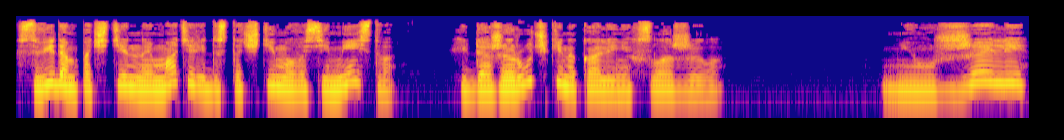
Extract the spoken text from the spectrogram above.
с видом почтенной матери досточтимого семейства и даже ручки на коленях сложила. Неужели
